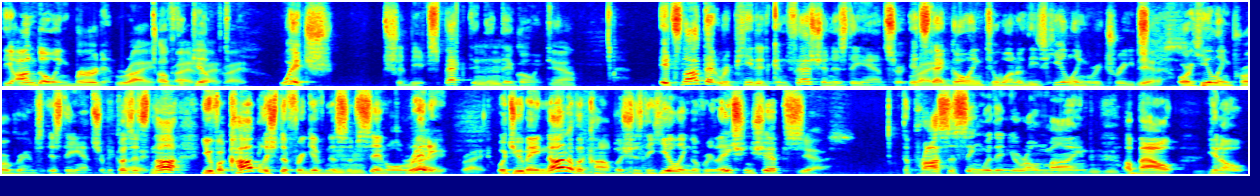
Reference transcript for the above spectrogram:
the ongoing burden, Right. Of the right, guilt. Right. Which should be expected that Mhm. they're going to. Yeah. It's not that repeated confession is the answer. It's that going to one of these healing retreats Yes. or healing programs is the answer because it's not, you've accomplished the forgiveness of Mhm. sin already. Right. Right. What you may not have accomplished is the healing of relationships, Yes. The processing within your own mind Mhm. about, you know,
